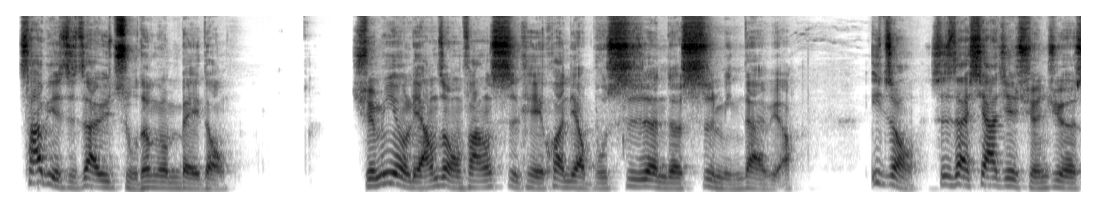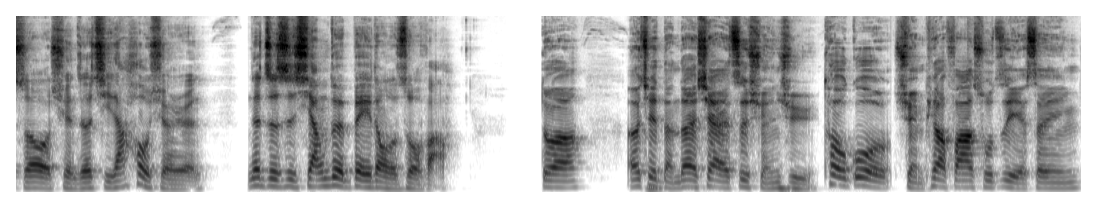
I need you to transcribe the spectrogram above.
差别只在于主动跟被动。选民有两种方式可以换掉不适任的市民代表，一种是在下届选举的时候选择其他候选人，那这是相对被动的做法。对啊，而且等待下一次选举，透过选票发出自己的声音，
